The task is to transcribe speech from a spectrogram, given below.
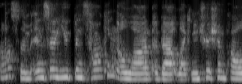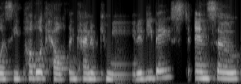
Awesome. And so you've been talking a lot about like nutrition policy, public health, and kind of community based. And so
